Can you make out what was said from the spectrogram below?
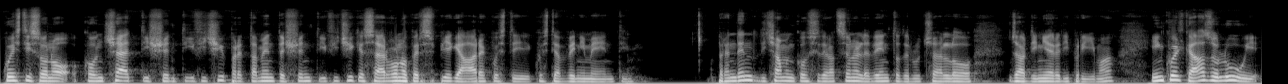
questi sono concetti scientifici, prettamente scientifici, che servono per spiegare questi, questi avvenimenti. Prendendo diciamo in considerazione l'evento dell'uccello giardiniere di prima, in quel caso lui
